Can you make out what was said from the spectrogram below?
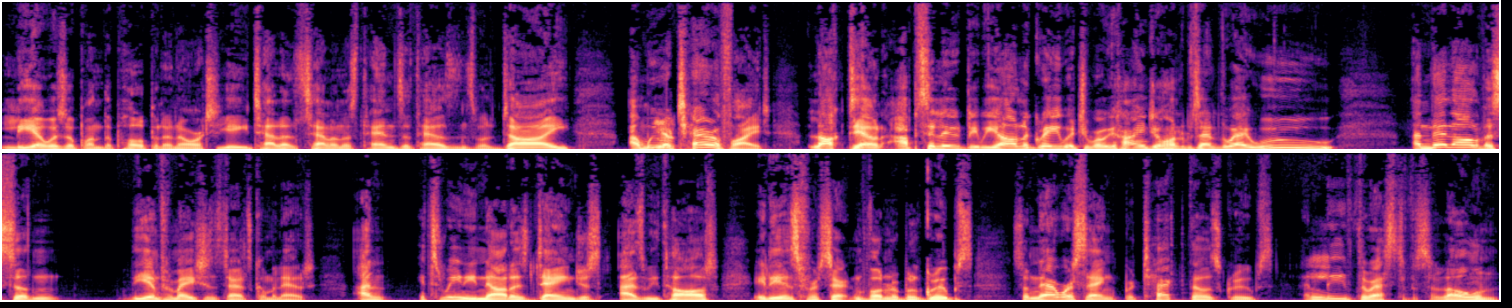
Leo was up on the pulpit on RTE telling, telling us tens of thousands will die. And we were terrified. Lockdown, absolutely. We all agree with you. We're behind you 100% of the way. Woo! And then all of a sudden, the information starts coming out. And it's really not as dangerous as we thought. It is for certain vulnerable groups. So now we're saying protect those groups and leave the rest of us alone.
